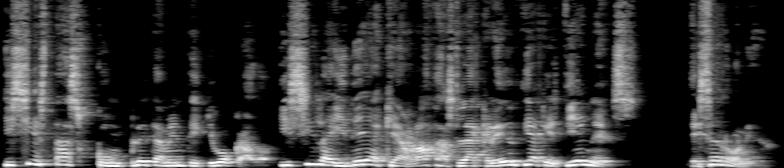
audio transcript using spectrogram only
¿Y si estás completamente equivocado? ¿Y si la idea que abrazas, la creencia que tienes, es errónea?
